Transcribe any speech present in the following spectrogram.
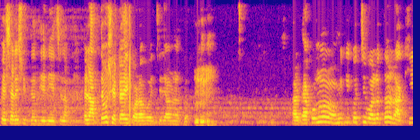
প্রেশারে সিদ্ধ দিয়ে নিয়েছিলাম। রাত্রেও সেটাই করা হয়েছে, জানো তো? আর এখনও আমি কি করছি বলো তো? রাখি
